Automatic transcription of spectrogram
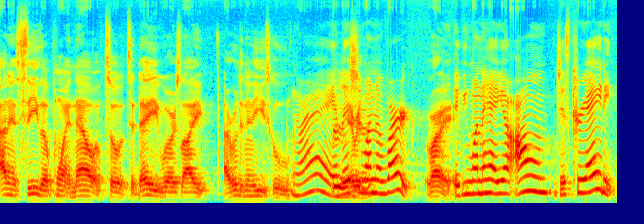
I didn't see the point now to today where it's like I really didn't need school. Right, unless you want to work. Right. If you want to have your own, just create it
